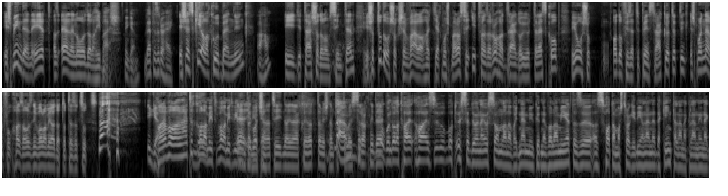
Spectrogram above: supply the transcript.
és mindenért az ellen oldala hibás. Igen. De hát ez röhely. És ez kialakul bennünk, Aha. így társadalom szinten, Igen. és a tudósok sem vállalhatják most már azt, hogy itt van ez a rohadt drága űrteleszkóp, jó sok adófizető pénzt ráköltöttünk, és majd nem fog hazahozni valami adatot ez a cucc. Igen. Hanem valami, hát akkor... Valamit, valamit Eh, villantani kell. bocsánat, hogy így nagyon elkanyarodtam, és nem, nem tudtam összerakni, de Jó gondolat, ha, ha ez ott összedőlne, összeomlana, vagy nem működne valamiért, az, az hatalmas tragédia lenne, de kénytelenek lennének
